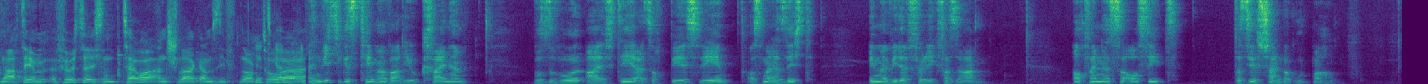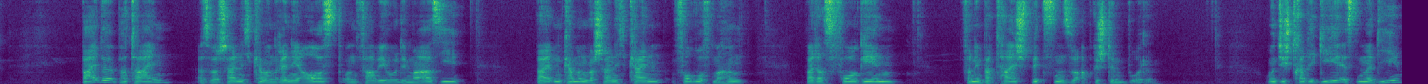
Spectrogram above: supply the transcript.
nach dem fürchterlichen Terroranschlag am 7. Oktober. Ein wichtiges Thema war die Ukraine, wo sowohl AfD als auch BSW aus meiner Sicht immer wieder völlig versagen. Auch wenn es so aussieht, dass sie es scheinbar gut machen. Beide Parteien, also wahrscheinlich kann man René Aust und Fabio De Masi, beiden kann man wahrscheinlich keinen Vorwurf machen, weil das Vorgehen von den Parteispitzen so abgestimmt wurde. Und die Strategie ist immer die,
